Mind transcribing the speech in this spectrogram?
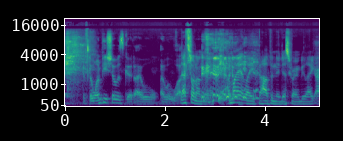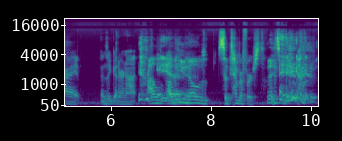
If the One Piece show is good, I will I will watch. That's what I'm doing. I might like hop in the Discord and be like, all right, is it good or not? I'll, Yeah. I'll let you know September 1st.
